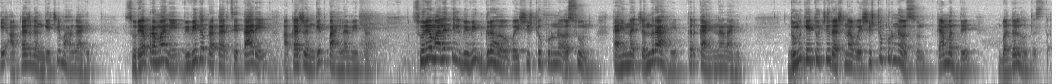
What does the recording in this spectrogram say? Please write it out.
हे आकाशगंगेचे भाग आहेत. सूर्याप्रमाणे विविध प्रकारचे तारे आकाशगंगेत पाहायला मिळतात. सूर्यमालेतील विविध ग्रह वैशिष्ट्यपूर्ण असून काहींना चंद्र आहेत तर काहींना नाहीत. धूमकेतूची रचना वैशिष्ट्यपूर्ण असून त्यामध्ये बदल होत असतात.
